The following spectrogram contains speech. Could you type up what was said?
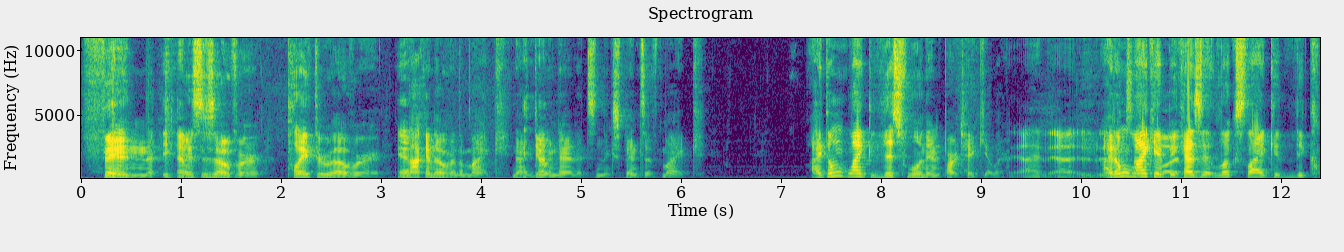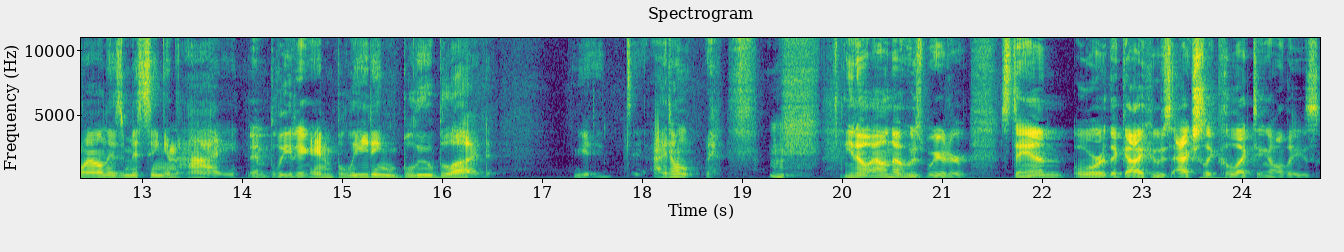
Finn, Yep. this is over. Playthrough over. Yep. Knocking over the mic. Not doing that. It's an expensive mic. I don't like this one in particular. I, uh, I don't like it blood because it looks like the clown is missing an eye. and bleeding. and bleeding blue blood. I don't. you know, I don't know who's weirder, Stan or the guy who's actually collecting all these.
